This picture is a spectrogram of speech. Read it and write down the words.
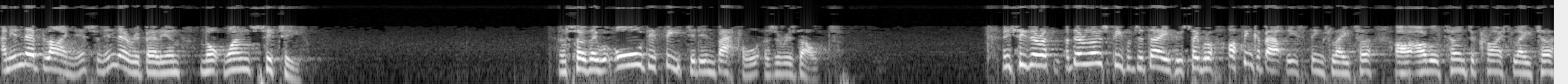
And in their blindness and in their rebellion, not one city. And so they were all defeated in battle as a result. And you see, there are, there are those people today who say, well, I'll think about these things later. I will turn to Christ later.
